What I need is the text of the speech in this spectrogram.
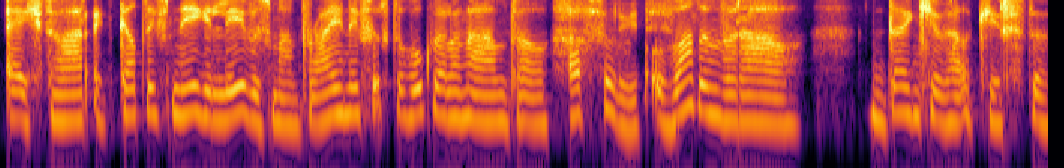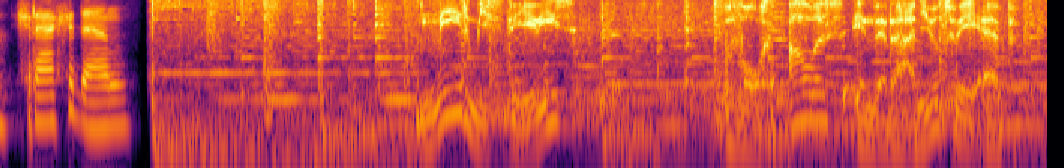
echt waar. Een kat heeft negen levens, maar Brian heeft er toch ook wel een aantal. Absoluut. Wat een verhaal. Dankjewel, Kirsten. Graag gedaan. Meer mysteries? Volg alles in de Radio 2-app.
